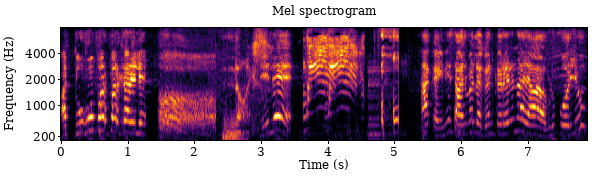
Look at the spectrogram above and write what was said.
આ તું હું પર પર કરી લે લે આ કઈની સાલમાં લગન કરે ને આ આવડું પોર્યું?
